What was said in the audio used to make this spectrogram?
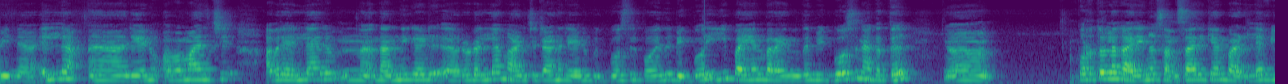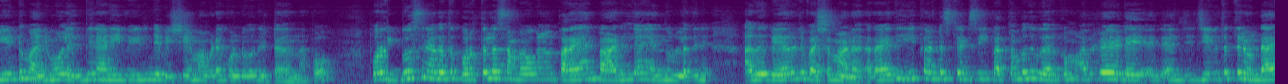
പിന്നെ എല്ലാം രേണു അപമാനിച്ച് അവരെ എല്ലാവരും നന്ദി നന്ദികേട് അവരോടെല്ലാം കാണിച്ചിട്ടാണ് രേണു ബിഗ് ബോസിൽ പോയത്. ബിഗ് ബോസ് ഈ പയ്യൻ പറയുന്നത് ബിഗ് ബോസിനകത്ത് പുറത്തുള്ള കാര്യങ്ങൾ സംസാരിക്കാൻ പാടില്ല. വീണ്ടും അനുമോൾ എന്തിനാണ് ഈ വീടിന്റെ വിഷയം അവിടെ കൊണ്ടുവന്ന് ഇട്ടതെന്ന്. അപ്പോൾ ബിഗ് ബോസിനകത്ത് പുറത്തുള്ള സംഭവങ്ങൾ പറയാൻ പാടില്ല എന്നുള്ളതിന് അത് വേറൊരു വശമാണ്. അതായത് ഈ കണ്ടസ്റ്റൻസ് ഈ പത്തൊമ്പത് പേർക്കും അവരുടെ ജീവിതത്തിൽ ഉണ്ടായ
